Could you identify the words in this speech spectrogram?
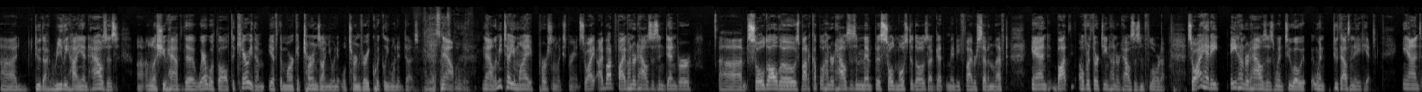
uh, do the really high end houses uh, unless you have the wherewithal to carry them if the market turns on you, and it will turn very quickly when it does. Yes, now, absolutely. Now, let me tell you my personal experience. So I, I bought 500 houses in Denver. Um, sold all those, bought a couple of hundred houses in Memphis, sold most of those. I've got maybe five or seven left, and bought over 1,300 houses in Florida. So I had eight, 800 houses when, two, when 2008 hit. And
